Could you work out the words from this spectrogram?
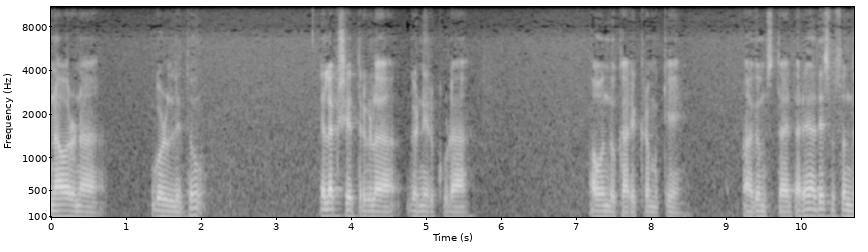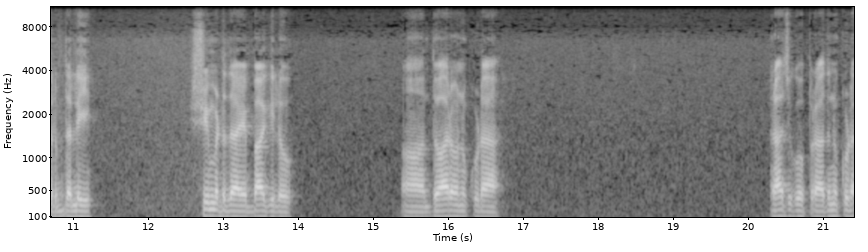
ಅನಾವರಣಗೊಳ್ಳಲಿದ್ದು, ಎಲ್ಲ ಕ್ಷೇತ್ರಗಳ ಗಣ್ಯರು ಕೂಡ ಆ ಒಂದು ಕಾರ್ಯಕ್ರಮಕ್ಕೆ ಆಗಮಿಸ್ತಾ ಇದ್ದಾರೆ. ಅದೇ ಸುಸಂದರ್ಭದಲ್ಲಿ ಶ್ರೀಮಠದ ಹೆಬ್ಬಾಗಿಲು ದ್ವಾರವನ್ನು ಕೂಡ ರಾಜಗೋಪುರ ಅದನ್ನು ಕೂಡ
